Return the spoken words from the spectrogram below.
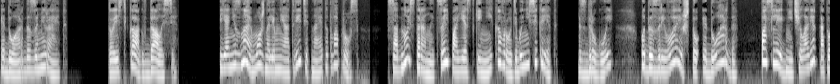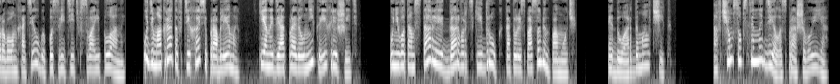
Эдуарда замирает. «То есть как в Далласе?» Я не знаю, можно ли мне ответить на этот вопрос. С одной стороны, цель поездки Ника вроде бы не секрет. С другой, подозреваю, что Эдуарда — последний человек, которого он хотел бы посвятить в свои планы. У демократов в Техасе проблемы. Кеннеди отправил Ника их решить. У него там старый гарвардский друг, который способен помочь. Эдуарда молчит. «А в чем, собственно, дело?» — спрашиваю я.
